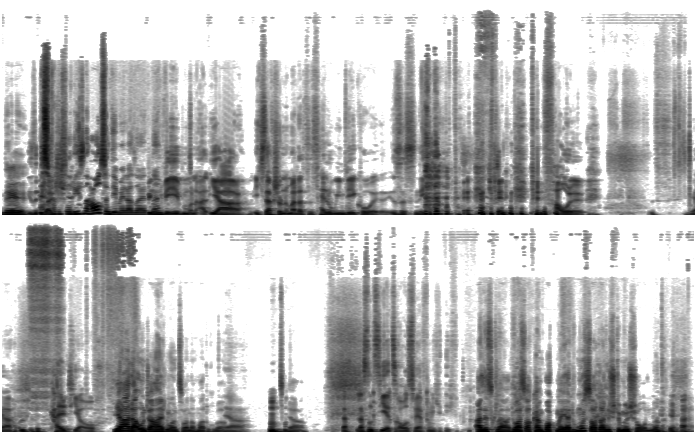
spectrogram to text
Nee, Das ist wirklich ein Riesenhaus, in dem ihr da seid, ne? Spinnweben und all, ja, ich sag schon immer, das ist Halloween-Deko. Ist es nicht. ich bin, bin faul. Ja, und es wird kalt hier auch. ja, da unterhalten wir uns mal nochmal drüber. Ja. Ja. Das, lass uns die jetzt rauswerfen. Ich, ich, Alles klar. Du hast auch keinen Bock mehr. Ja, du musst auch deine Stimme schonen, ne?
